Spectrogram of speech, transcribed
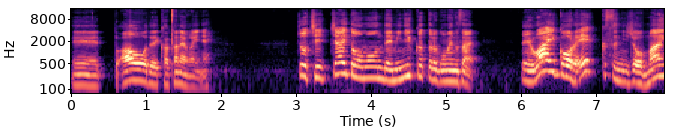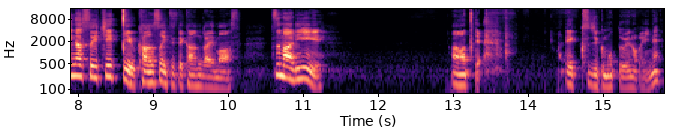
えー、っと、青で書かない方がいいね。ちょっとちっちゃいと思うんで見にくかったらごめんなさい。え、y イコール x2 乗マイナス1っていう関数について考えます。つまり、あ、待って。x 軸もっと上の方がいいね。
